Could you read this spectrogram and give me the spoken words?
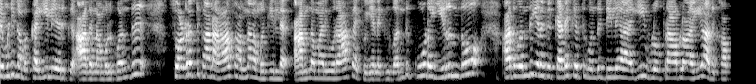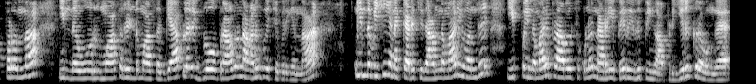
ரெமெடி நம்ம கையிலே இருக்குது அதை நம்மளுக்கு வந்து சொல்கிறதுக்கான ஆசான் தான் நமக்கு இல்லை. அந்த மாதிரி ஒரு ஆசை. இப்போ எனக்கு வந்து கூட இருந்தும் அது வந்து எனக்கு கிடைக்கிறதுக்கு வந்து டிலே ஆகி இவ்வளோ ப்ராப்ளம் ஆகி அதுக்கப்புறம் தான் இந்த ஒரு மாதம் ரெண்டு மாதம் கேப்பில் இவ்வளோ ப்ராப்ளம் நான் அனுபவிச்ச பிறகு தான் இந்த விஷயம் எனக்கு கிடைச்சிது. அந்த மாதிரி வந்து இப்போ இந்த மாதிரி ப்ராப்ளத்துக்குள்ளே நிறைய பேர் இருப்பீங்க. அப்படி இருக்கிறவங்க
